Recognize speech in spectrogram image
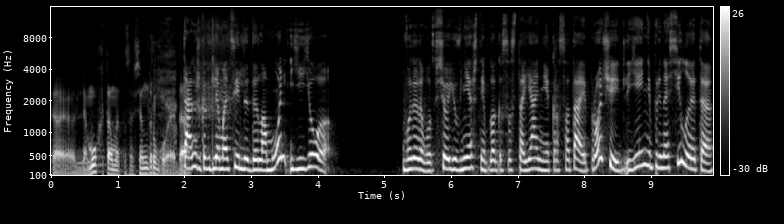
для, для мух там это совсем другое, да? так же, как для Матильды де Ламоль, ее вот это вот все ее внешнее благосостояние, красота и прочее, ей не приносило это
